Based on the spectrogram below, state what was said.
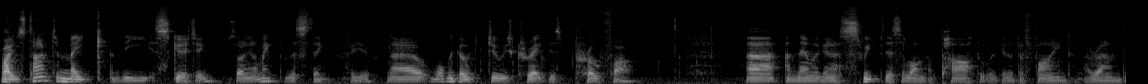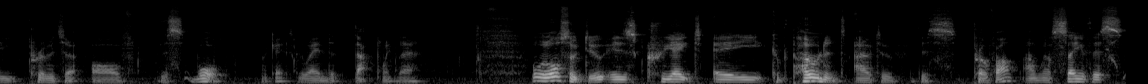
Right, it's time to make the skirting. So I'm going to make this thing for you. Now what we're going to do is create this profile. Uh, and then we're going to sweep this along a path that we're going to define around the perimeter of this wall. Okay, it's going to end at that point there. What we'll also do is create a component out of this profile and we'll save this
